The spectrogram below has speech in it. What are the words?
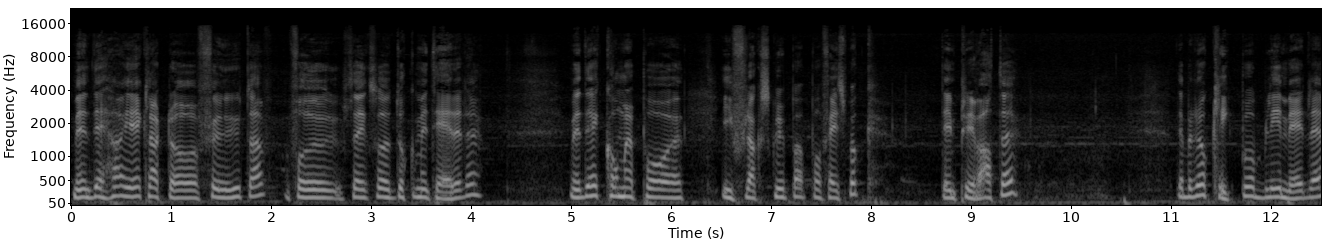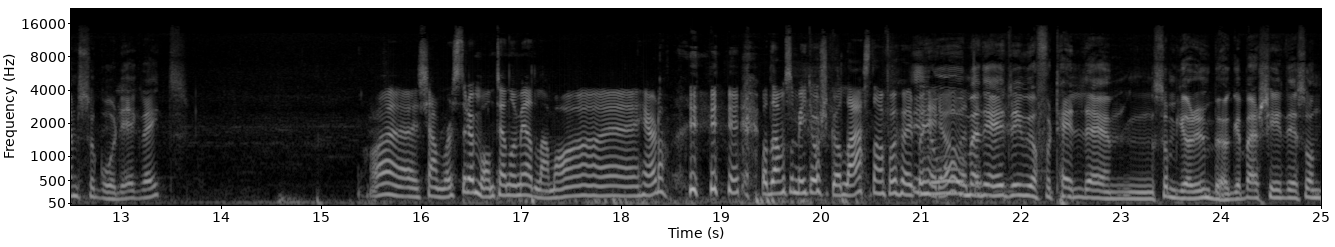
Men det har jeg klart å finne ut av, for, så jeg skal dokumentere det. Men det kommer på, i Flaksgruppa på Facebook. Den private. Det er bare å klikke på 'bli medlem', så går det greit. Det kommer vel strømmene til noen medlemmer eh, her, da. og dem som ikke orker å lese, de får høre på dette. Jo, men jeg driver og forteller, mm, som Jørund Bøgeberg sier, det er sånn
